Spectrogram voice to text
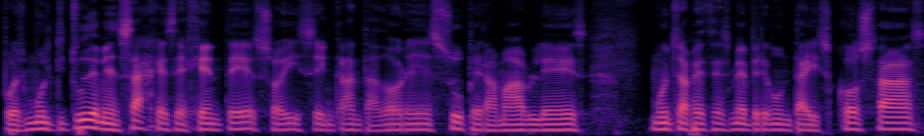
pues multitud de mensajes de gente, sois encantadores, súper amables, muchas veces me preguntáis cosas,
